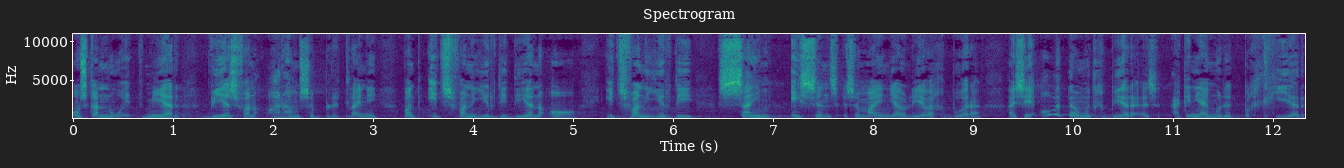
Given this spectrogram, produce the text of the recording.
Ons kan nooit meer wees van Adam se bloedlyn nie, want iets van hierdie DNA, iets van hierdie same essence is in my en jou lewe gebore. Hy sê al wat nou moet gebeur is, ek en jy moet dit begeer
